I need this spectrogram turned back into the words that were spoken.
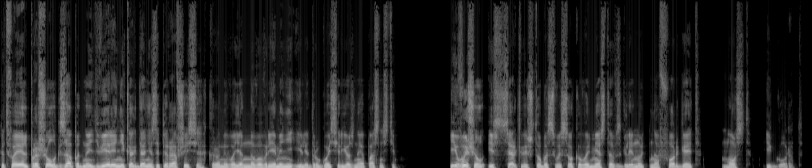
Катфаэль прошел к западной двери, никогда не запиравшейся, кроме военного времени или другой серьезной опасности, и вышел из церкви, чтобы с высокого места взглянуть на Форгейт, мост и город.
